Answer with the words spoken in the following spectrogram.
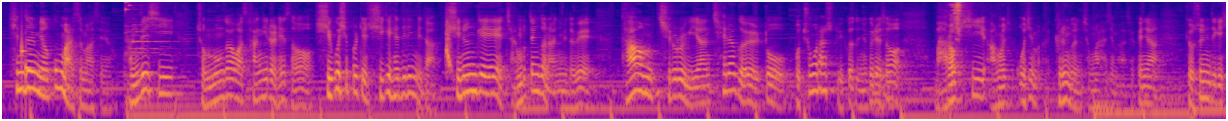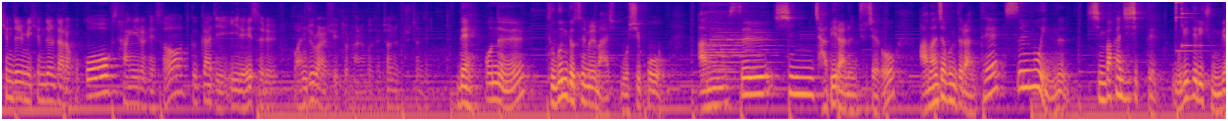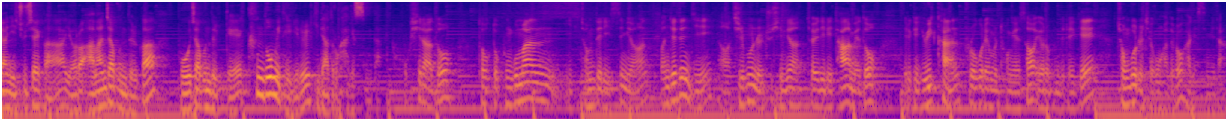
힘들면 꼭 말씀하세요. 반드시 전문가와 상의를 해서 쉬고 싶을 때 쉬게 해드립니다. 쉬는 게 잘못된 건 아닙니다. 왜? 다음 치료를 위한 체력을 또 보충을 할 수도 있거든요. 그래서 말없이 안 오지, 오지 마. 그런 건 정말 하지 마세요. 그냥 교수님들에게 힘들면 힘들다라고 꼭 상의를 해서 끝까지 이 레이스를 완주를 할 수 있도록 하는 것을 저는 추천드립니다. 네, 오늘 두 분 교수님을 모시고 암쓸 신잡이라는 주제로 암 환자분들한테 쓸모 있는 신박한 지식들, 우리들이 준비한 이 주제가 여러 암 환자분들과 보호자분들께 큰 도움이 되기를 기대하도록 하겠습니다. 혹시라도 더욱더 궁금한 이 점들이 있으면 언제든지 어, 질문을 주시면 저희들이 다음에도 이렇게 유익한 프로그램을 통해서 여러분들에게 정보를 제공하도록 하겠습니다.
